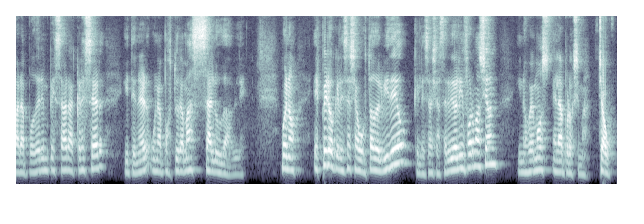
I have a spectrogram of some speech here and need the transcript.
para poder empezar a crecer y tener una postura más saludable. Bueno, espero que les haya gustado el video, que les haya servido la información y nos vemos en la próxima. Chau.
